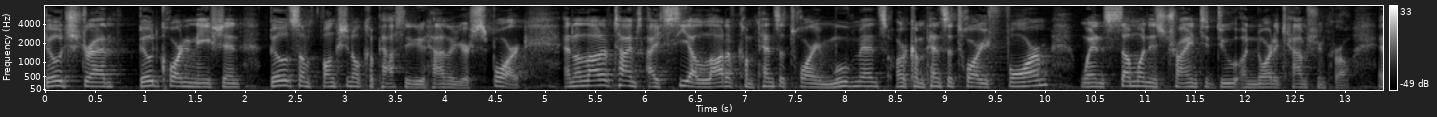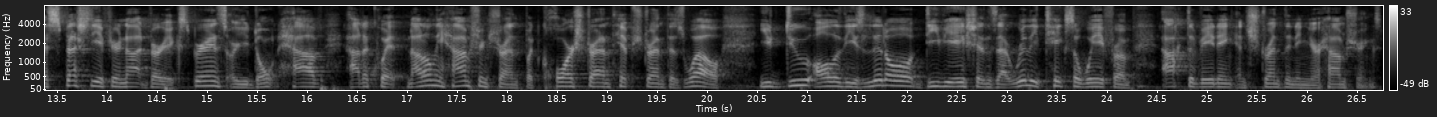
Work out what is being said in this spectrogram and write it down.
build strength, build coordination, build some functional capacity to handle your sport. And a lot of times I see a lot of compensatory movements or compensatory form when someone is trying to do a Nordic hamstring curl, especially if you're not very experienced or you don't have adequate not only hamstring strength but core strength, hip strength as well. You do all of these little deviations that really takes away from activating and strengthening your hamstrings.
